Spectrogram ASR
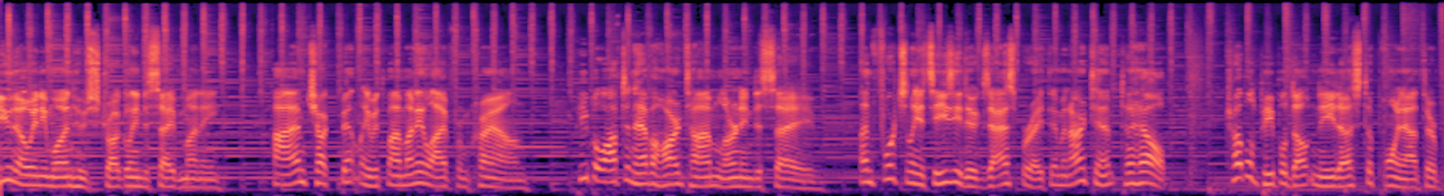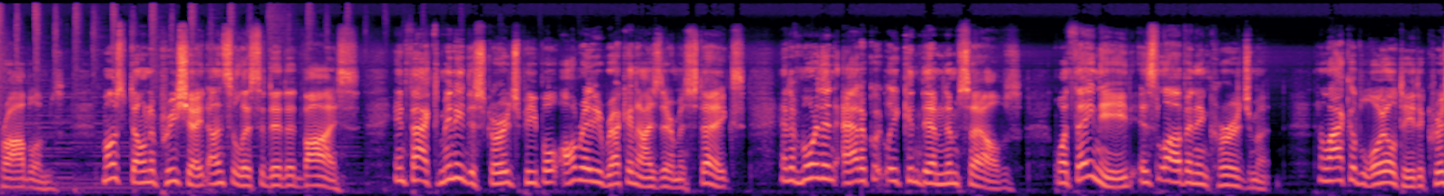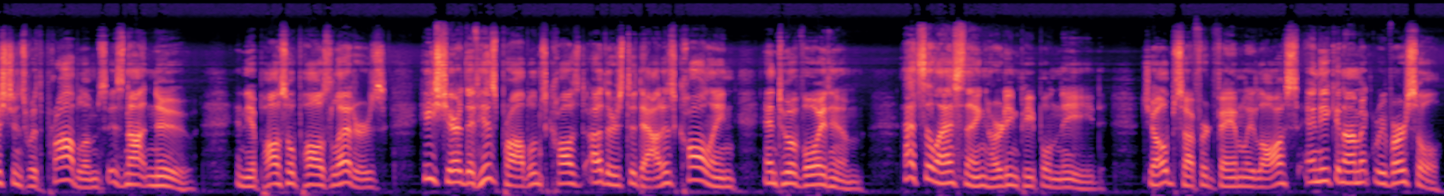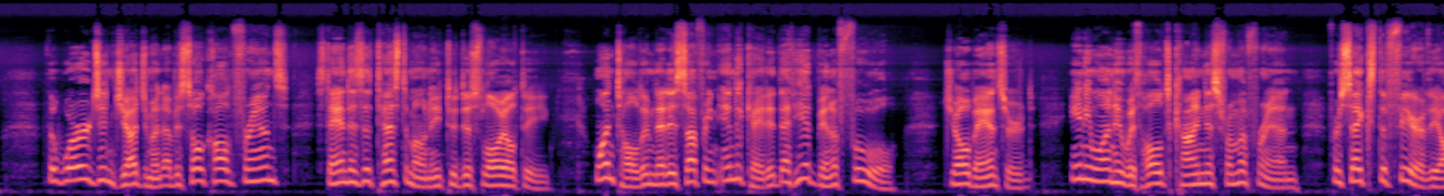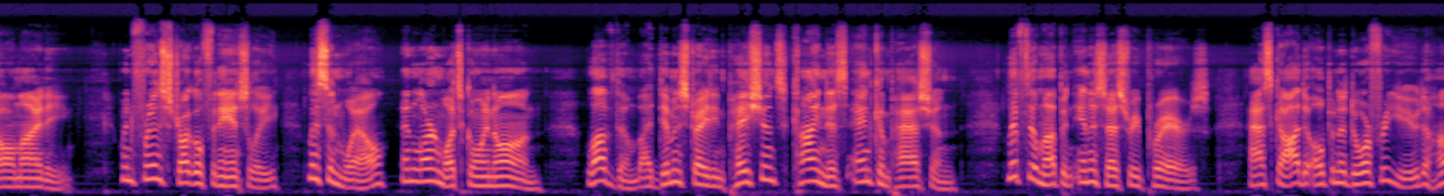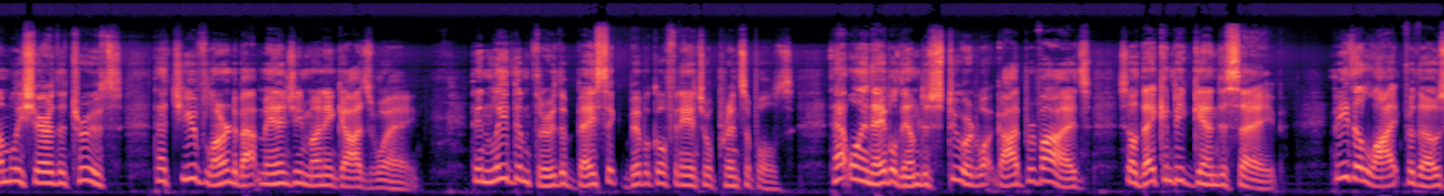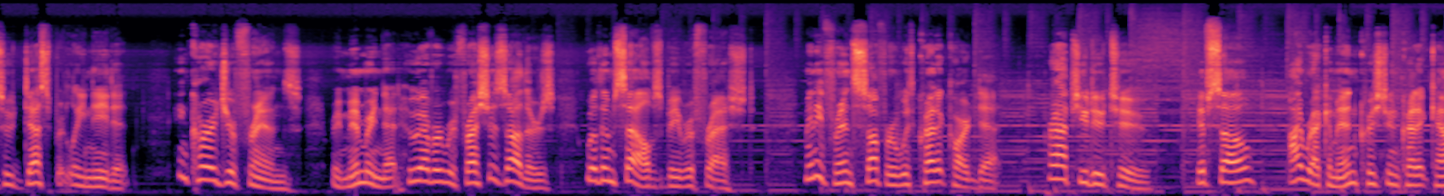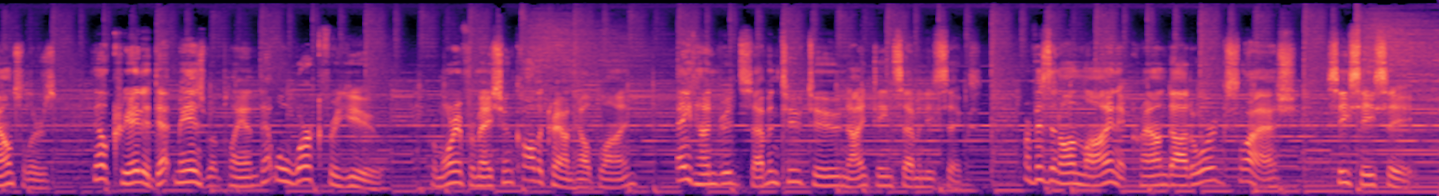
Do you know anyone who's struggling to save money? Hi, I'm Chuck Bentley with My Money Life from Crown. People often have a hard time learning to save. Unfortunately, it's easy to exasperate them in our attempt to help. Troubled people don't need us to point out their problems. Most don't appreciate unsolicited advice. In fact, many discouraged people already recognize their mistakes and have more than adequately condemned themselves. What they need is love and encouragement. The lack of loyalty to Christians with problems is not new. In the Apostle Paul's letters, he shared that his problems caused others to doubt his calling and to avoid him. That's the last thing hurting people need. Job suffered family loss and economic reversal. The words and judgment of his so called friends stand as a testimony to disloyalty. One told him that his suffering indicated that he had been a fool. Job answered, Anyone who withholds kindness from a friend forsakes the fear of the Almighty. When friends struggle financially, listen well and learn what's going on. Love them by demonstrating patience, kindness, and compassion. Lift them up in intercessory prayers. Ask God to open a door for you to humbly share the truths that you've learned about managing money God's way then lead them through the basic biblical financial principles. That will enable them to steward what God provides so they can begin to save. Be the light for those who desperately need it. Encourage your friends, remembering that whoever refreshes others will themselves be refreshed. Many friends suffer with credit card debt. Perhaps you do too. If so, I recommend Christian credit counselors. They'll create a debt management plan that will work for you. For more information, call the Crown Helpline 800 722 1976 or visit online at crown.org/ccc.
